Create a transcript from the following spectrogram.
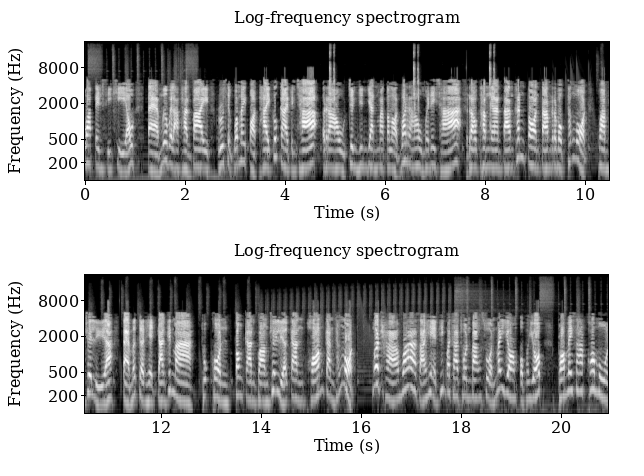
ว่าเป็นสีเขียว แต่เมื่อเวลาผ่านไปรู้สึกว่าไม่ปลอดภัยก็กลายเป็นช้า เราจึงยืนยันมาตลอดว่าเราไม่ได้ช้า เราทำงานตามขั้นตอนตามระบบทั้งหมด ความช่วยเหลือ แต่เมื่อเกิดเหตุการณ์ขึ้นมา ทุกคนต้องการความช่วยเหลือกันพร้อมกันทั้งหมด เมื่อถามว่าสาเหตุที่ประชาชนบางส่วนไม่ยอมอพยพ เพราะไม่ทราบข้อมูล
